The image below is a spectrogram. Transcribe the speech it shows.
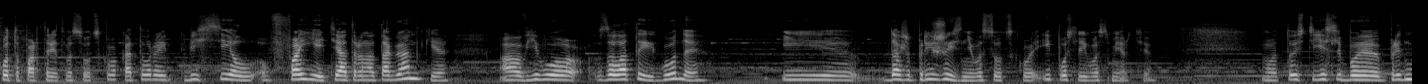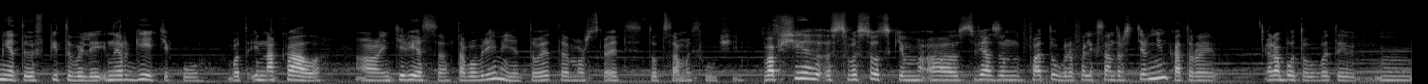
фотопортрет Высоцкого, который висел в фойе театра на Таганке в его золотые годы и даже при жизни Высоцкого и после его смерти. Вот, то есть, если бы предметы впитывали энергетику вот, и накал а, интереса того времени, то это, можно сказать, тот самый случай. Вообще с Высоцким а, связан фотограф Александр Стернин, который работал в этой м,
